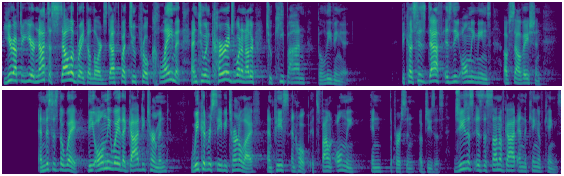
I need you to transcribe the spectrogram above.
year after year not to celebrate the Lord's death, but to proclaim it and to encourage one another to keep on believing it. Because his death is the only means of salvation. And this is the way, the only way that God determined we could receive eternal life and peace and hope. It's found only in the person of Jesus. Jesus is the Son of God and the King of Kings.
